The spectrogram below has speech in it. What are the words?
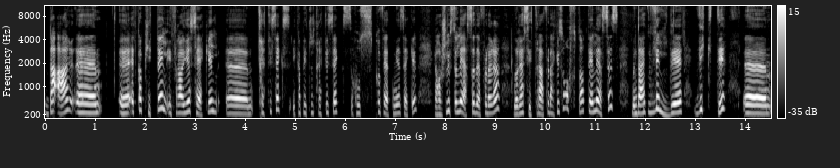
det er eh, eh, et kapittel fra Jesekel eh, 36, i kapittel 36 hos profeten Jesekel. Jeg har så lyst til å lese det for dere når jeg sitter her, for det er ikke så ofte at det leses. Men det er et veldig viktig eh,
